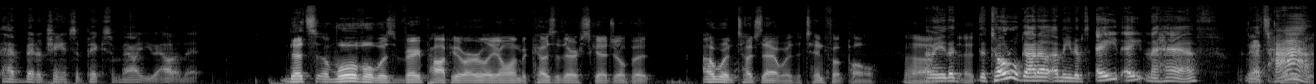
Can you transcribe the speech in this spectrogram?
have better chance to pick some value out of it. that's uh, Louisville was very popular early on because of their schedule, but I wouldn't touch that with a 10 foot pole. Uh, I mean, the, that- the total got up. I mean, it was eight, eight and a half. I mean, That's that's, high,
